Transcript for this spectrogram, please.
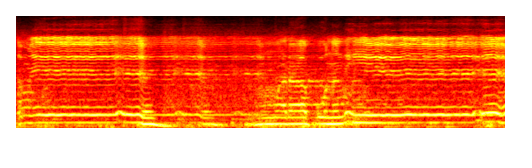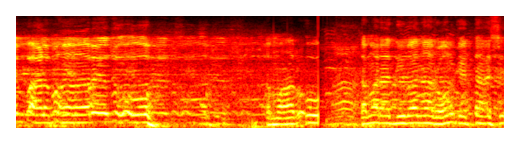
તમે મારા પૂનની બાળ મારજો તમારું તમારા દીવાના રોમ કહેતા હશે.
